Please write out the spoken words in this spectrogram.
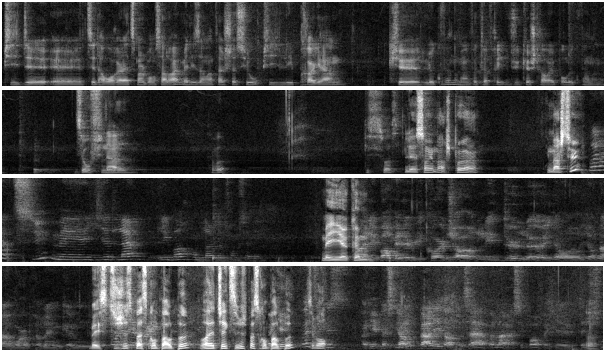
puis de, euh, tu sais, d'avoir relativement un bon salaire, mais les avantages sociaux, puis les programmes que le gouvernement va t'offrir, vu que je travaille pour le gouvernement. Tu sais, au final, ça va? Qu'est-ce qui se passe? Le son, il marche pas, hein? Il marche-tu? Pas là-dessus, mais il y a de l'air. Les bords ont de l'air de. Mais il y a Comme... les bars, mais le record, genre, les deux là, ils ont, ils ont l'air d'avoir un problème comme. Ben, c'est juste parce qu'on parle pas? Ouais, check, c'est juste parce qu'on parle pas. Ouais, C'est bon. juste- Ok, parce que quand vous parliez tantôt, ça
